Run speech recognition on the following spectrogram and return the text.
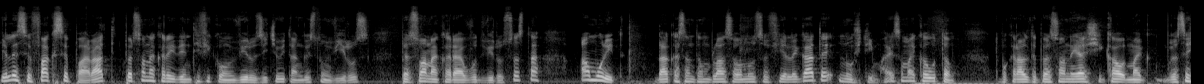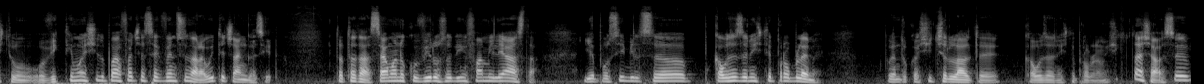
Ele se fac separat. Persoana care identifică un virus zice, uite, am găsit un virus. Persoana care a avut virusul ăsta a murit. Dacă s-a întâmplat sau nu să fie legate, nu știm. Hai să mai căutăm. După care alte persoane ia și caut, mai găsește o, o victimă și după aia face secvenționarea. Uite ce am găsit. Ta, ta, ta, seamănă cu virusul din familia asta. E posibil să cauzeze niște probleme. Pentru că și celelalte cauzează niște probleme. Și tot așa, se,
